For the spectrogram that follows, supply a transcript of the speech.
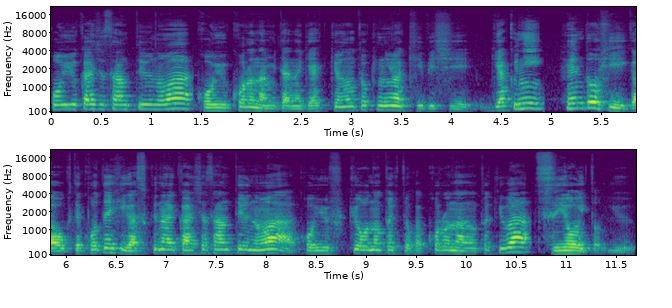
こういう会社さんっていうのはこういうコロナみたいな逆境の時には厳しい。逆に変動費が多くて固定費が少ない会社さんっていうのはこういう不況の時とかコロナの時は強いという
